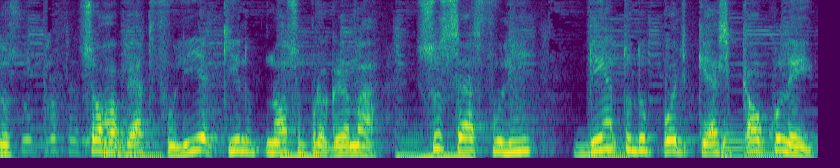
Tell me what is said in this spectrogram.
Eu sou o professor Roberto Fuli, aqui no nosso programa Sucesso Fuli, dentro do podcast Calculei.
